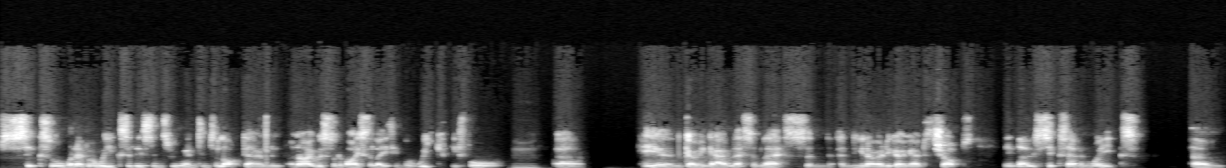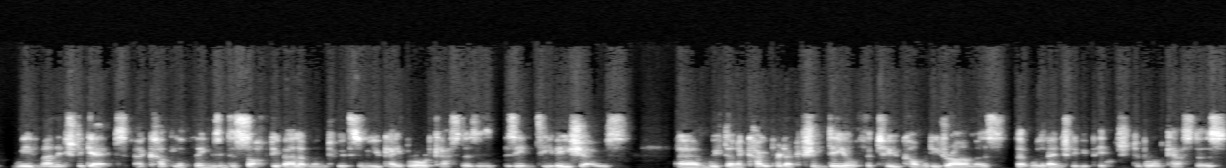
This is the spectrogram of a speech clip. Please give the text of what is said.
six or whatever weeks it is since we went into lockdown, and, and I was sort of isolating a week before mm. uh, here and going out less and less, and and you know only going out to the shops. In those six seven weeks, um, we've managed to get a couple of things into soft development with some UK broadcasters, as in TV shows. Um, we've done a co-production deal for two comedy dramas that will eventually be pitched to broadcasters,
